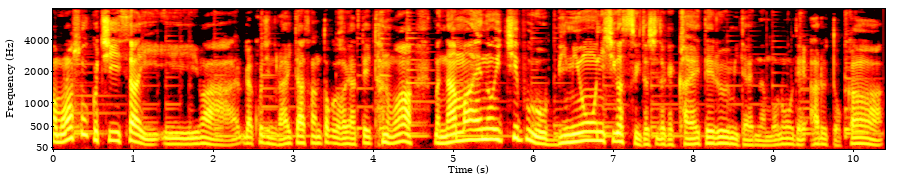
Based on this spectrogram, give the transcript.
まあ、ものすごく小さい、まあ、個人のライターさんとかがやっていたのは、まあ、名前の一部を微妙に4月1日だけ変えてるみたいなものであるとか、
